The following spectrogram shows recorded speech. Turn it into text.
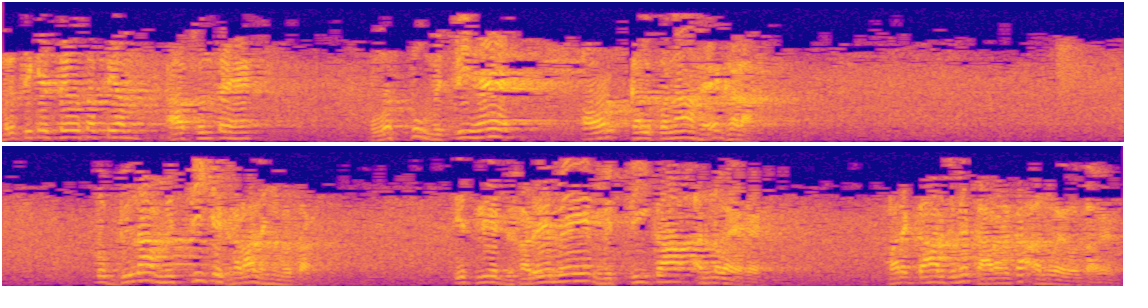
मृतिके से हो सत्यम, आप सुनते हैं। वस्तु मिट्टी है और कल्पना है घड़ा। तो बिना मिट्टी के घड़ा नहीं होता। इसलिए घड़े में मिट्टी का अन्वय है। माने कार्य में कारण का अन्वय होता है।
